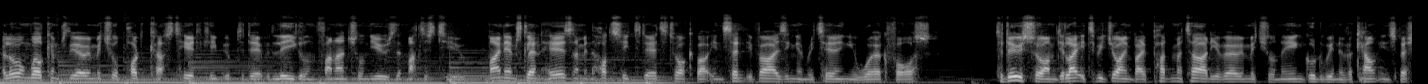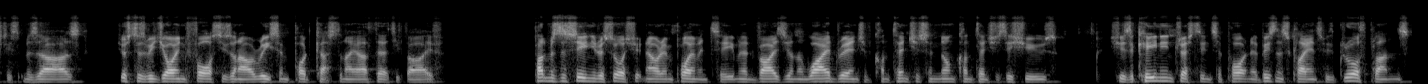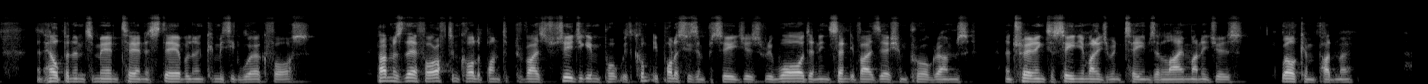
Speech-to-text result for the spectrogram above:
Hello and welcome to the Irwin Mitchell podcast, here to keep you up to date with legal and financial news that matters to you. My name's Glenn Hayes and I'm in the hot seat today to talk about incentivising and retaining your workforce. To do so, I'm delighted to be joined by Padma Tadi of Irwin Mitchell and Ian Goodwin of accounting specialist Mazars, just as we joined forces on our recent podcast on IR35. Padma's a senior associate in our employment team and advises on a wide range of contentious and non-contentious issues she has a keen interest in supporting her business clients with growth plans and helping them to maintain a stable and committed workforce. Padma is therefore often called upon to provide strategic input with company policies and procedures, reward and incentivisation programs, and training to senior management teams and line managers. Welcome, Padma.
